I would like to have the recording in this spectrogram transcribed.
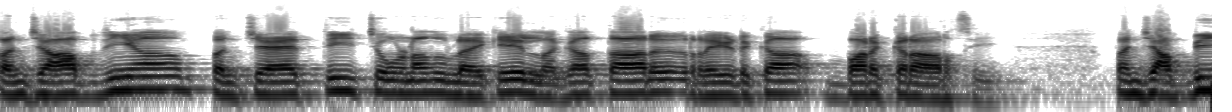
ਪੰਜਾਬ ਦੀਆਂ ਪੰਚਾਇਤੀ ਚੋਣਾਂ ਨੂੰ ਲੈ ਕੇ ਲਗਾਤਾਰ ਰੇਡਕਾ ਬਰਕਰਾਰ ਸੀ। ਪੰਜਾਬੀ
